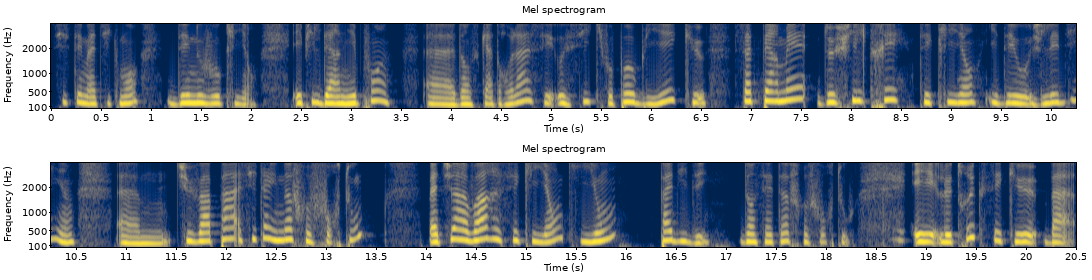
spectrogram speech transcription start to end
systématiquement des nouveaux clients. Et puis le dernier point euh, dans ce cadre-là, c'est aussi qu'il faut pas oublier que ça te permet de filtrer tes clients idéaux. Je l'ai dit, hein, euh, tu vas pas, si tu as une offre fourre-tout, bah, tu vas avoir ces clients qui ont pas d'idée dans cette offre fourre-tout. Et le truc, c'est que bah,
